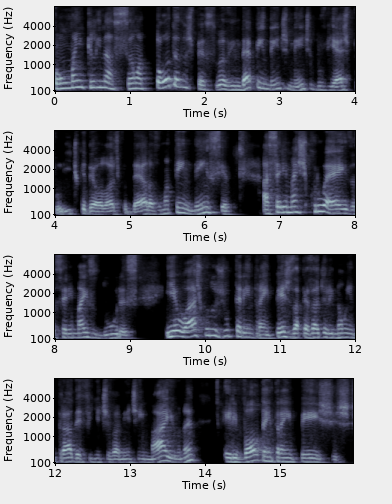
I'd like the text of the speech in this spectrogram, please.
com uma inclinação a todas as pessoas, independentemente do viés político ideológico delas, uma tendência a serem mais cruéis, a serem mais duras. E eu acho que quando Júpiter entrar em peixes, apesar de ele não entrar definitivamente em maio, né, ele volta a entrar em peixes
